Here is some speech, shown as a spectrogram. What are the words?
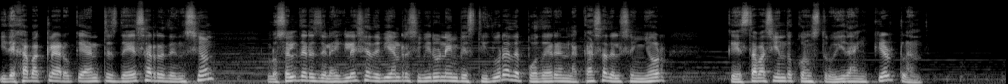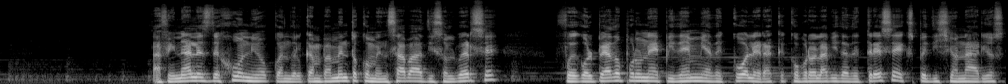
y dejaba claro que antes de esa redención, los élderes de la iglesia debían recibir una investidura de poder en la casa del Señor que estaba siendo construida en Kirtland. A finales de junio, cuando el campamento comenzaba a disolverse, fue golpeado por una epidemia de cólera que cobró la vida de 13 expedicionarios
